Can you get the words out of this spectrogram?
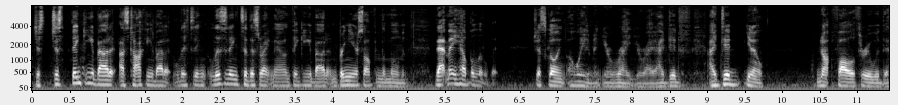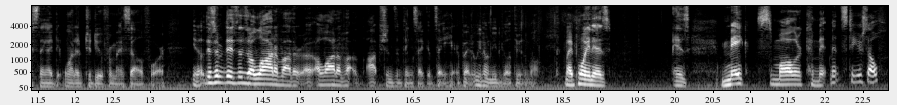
just just thinking about it us talking about it listening listening to this right now and thinking about it and bringing yourself in the moment that may help a little bit. Just going oh wait a minute. You're right. You're right. I did i did you know not follow through with this thing i wanted to do for myself or you know, there's a, there's, there's a lot of other a lot of options and things I could say here, but we don't need to go through them all. My point is, is make smaller commitments to yourself.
